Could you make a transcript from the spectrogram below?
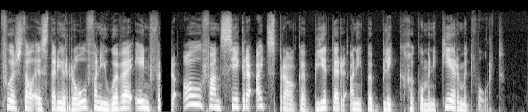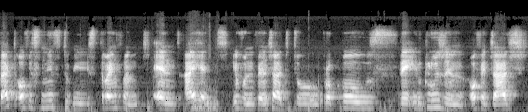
voorstel is dat die rol van die howe en veral van sekere uitsprake beter aan die publiek gekommunikeer moet word. That office needs to be strengthened. And I had even ventured to propose the inclusion of a judge,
